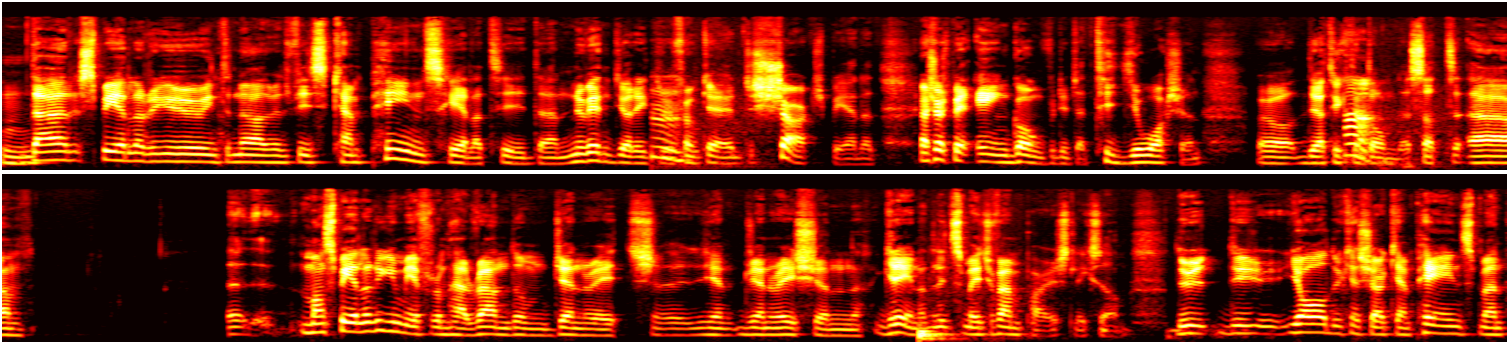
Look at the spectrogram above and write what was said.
Mm. Där spelar du ju inte nödvändigtvis campaigns hela tiden. Nu vet inte jag riktigt hur det funkar, jag har inte kört spelet. Jag har kört spelet en gång för typ så här, tio år sedan. Och jag tyckte Ah. inte om det. Så att, ehm, man spelade ju mer för de här random generation grejerna, lite som Age of Empires liksom. Du, du, ja, du kan köra campaigns, men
